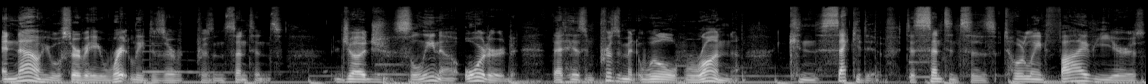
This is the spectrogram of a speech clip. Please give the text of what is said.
And now he will serve a rightly deserved prison sentence. Judge Salina ordered that his imprisonment will run consecutive to sentences totaling five years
